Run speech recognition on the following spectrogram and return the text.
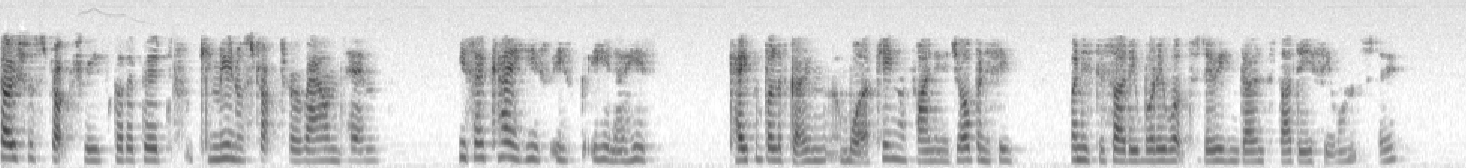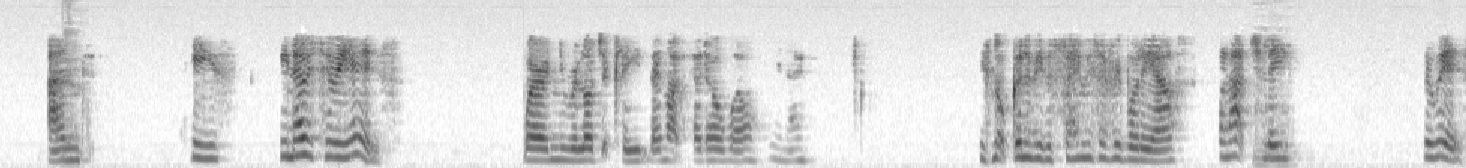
social structure. He's got a good communal structure around him he's okay. He's he's you know he's capable of going and working and finding a job. And if he when he's decided what he wants to do, he can go and study if he wants to. And yeah. he's he knows who he is. Where neurologically they might have said, oh well, you know, he's not going to be the same as everybody else. Well, actually, mm. who is?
